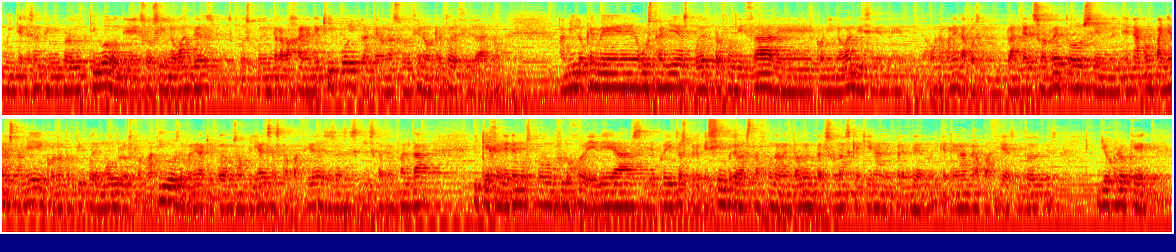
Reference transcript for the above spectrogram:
muy interesante y muy productivo donde esos innovanders después pueden trabajar en equipo y plantear una solución a un reto de ciudad. A mí lo que me gustaría es poder profundizar eh, con Innovandis en, de alguna manera pues en plantear esos retos, en, en, acompañarnos también con otro tipo de módulos formativos, de manera que podamos ampliar esas capacidades, esas skills que hacen falta y que generemos todo un flujo de ideas y de proyectos, pero que siempre va a estar fundamentado en personas que quieran emprender y que tengan capacidades. Entonces, yo creo que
